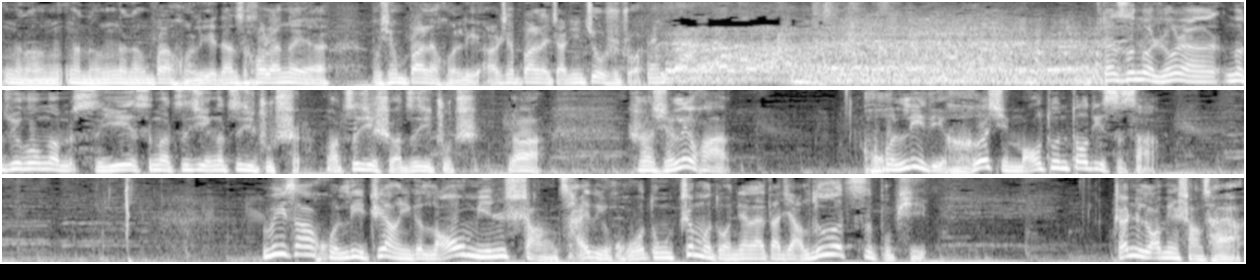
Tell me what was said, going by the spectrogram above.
我能我能我能办婚礼，但是后来我也不幸办了婚礼，而且办了将近九十桌。但是我仍然，我最后我们司仪是我自己，我自己主持，我自己说自己主持，是吧？说心里话，婚礼的核心矛盾到底是啥？为啥婚礼这样一个劳民伤财的活动，这么多年来大家乐此不疲？真的劳民伤财啊！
